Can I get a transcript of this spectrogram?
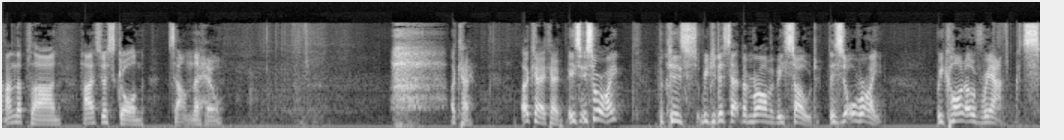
And the plan has just gone down the hill. okay. Okay, okay. It's, it's alright. Because we could just let Benrahma be sold. This is alright. We can't overreact.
